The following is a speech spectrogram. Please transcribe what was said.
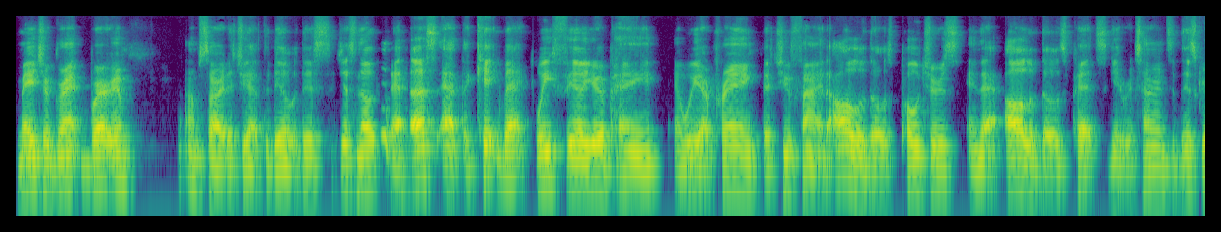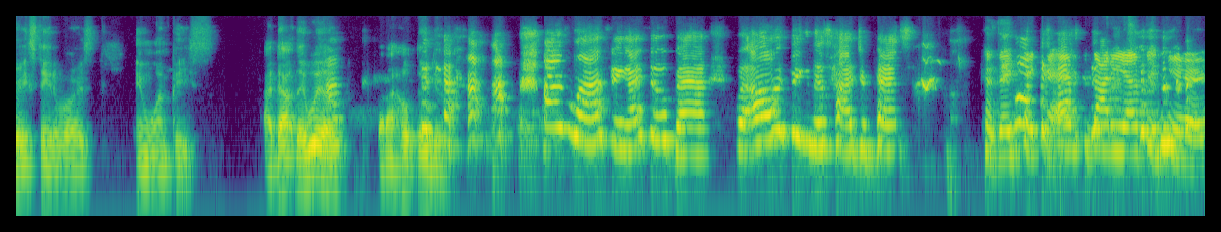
Major Grant Burton, I'm sorry that you have to deal with this. Just know that us at the kickback, we feel your pain and we are praying that you find all of those poachers and that all of those pets get returned to this great state of ours in one piece. I doubt they will, but I hope they do. I'm laughing. I feel bad, but all I'm thinking is hide your pets. Because they take everybody up in here.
